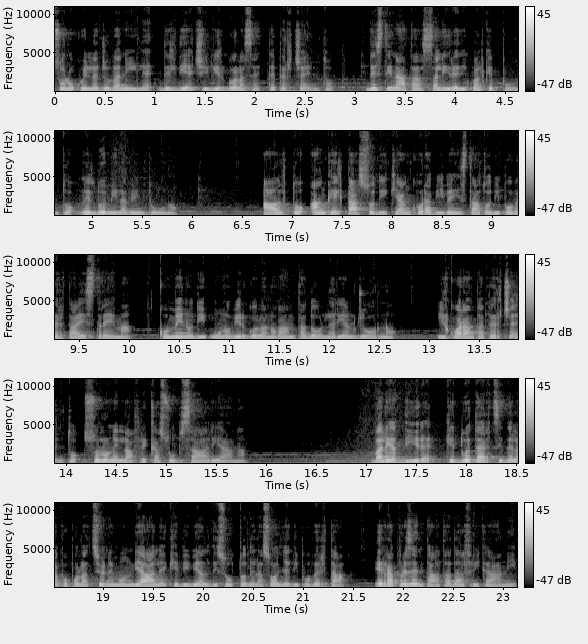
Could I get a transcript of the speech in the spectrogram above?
solo quella giovanile del 10,7%, destinata a salire di qualche punto nel 2021. Alto anche il tasso di chi ancora vive in stato di povertà estrema, con meno di 1,90 dollari al giorno, il 40% solo nell'Africa subsahariana. Vale a dire che due terzi della popolazione mondiale che vive al di sotto della soglia di povertà è rappresentata da africani.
